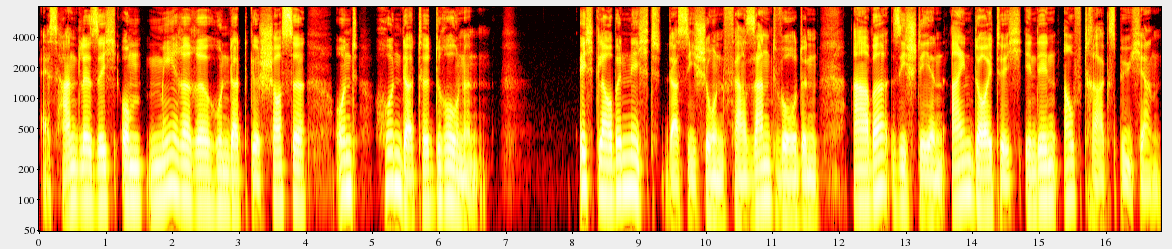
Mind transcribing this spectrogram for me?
Es handle sich um mehrere hundert Geschosse und hunderte Drohnen. Ich glaube nicht, dass sie schon versandt wurden, aber sie stehen eindeutig in den Auftragsbüchern,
